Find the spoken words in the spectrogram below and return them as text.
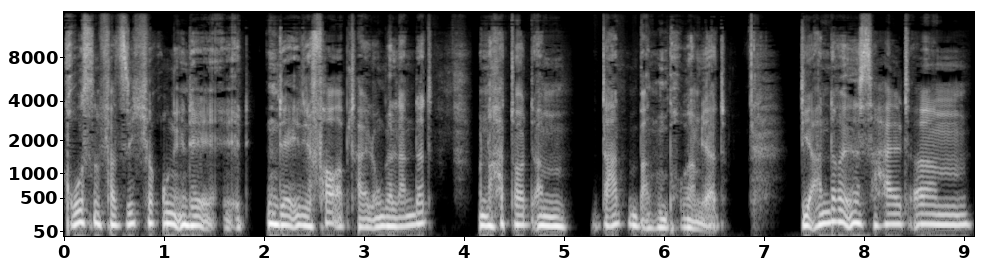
großen Versicherung in der in der EDV-Abteilung gelandet und hat dort ähm, Datenbanken programmiert. Die andere ist halt ähm,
